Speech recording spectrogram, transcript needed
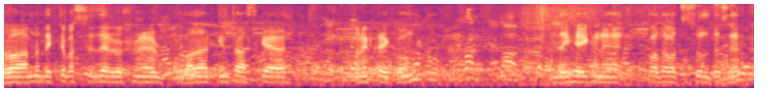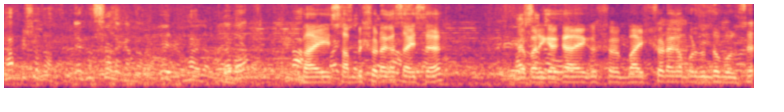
তো আমরা দেখতে পাচ্ছি যে রসুনের বাজার কিন্তু আজকে অনেকটাই কম। দেখে এখানে কথাবার্তা চলতেছে। ভাই, ছাব্বিশশো টাকা চাইছে। ব্যাপারী কাকা একুশশো, বাইশশো টাকা পর্যন্ত বলছে।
